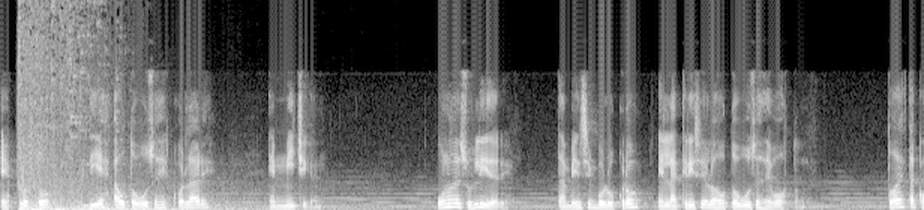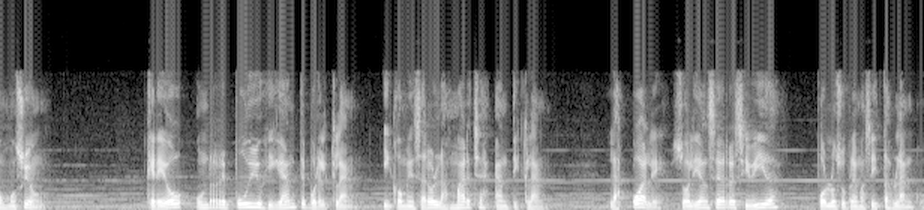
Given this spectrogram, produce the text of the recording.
Explotó 10 autobuses escolares en Michigan. Uno de sus líderes también se involucró en la crisis de los autobuses de Boston. Toda esta conmoción creó un repudio gigante por el clan y comenzaron las marchas anti-clan, las cuales solían ser recibidas por los supremacistas blancos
